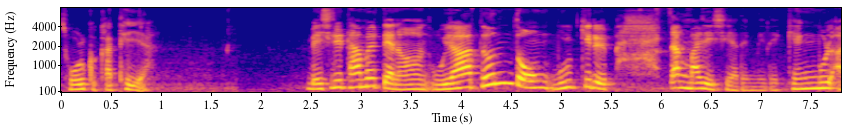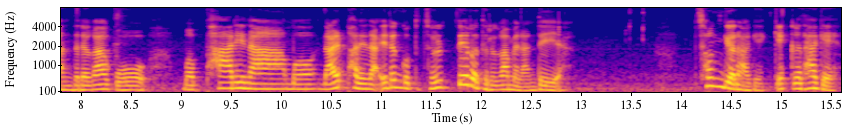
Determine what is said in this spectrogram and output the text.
좋을 것 같아요. 매실 담을 때는 우야든동 물기를 바짝 말리셔야 됩니다. 갱물 안 들어가고 뭐 팔이나 뭐 날팔이나 이런 것도 절대로 들어가면 안 돼요. 청결하게 깨끗하게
